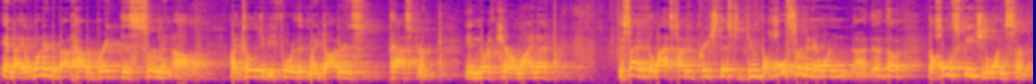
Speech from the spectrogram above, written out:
And I wondered about how to break this sermon up. I told you before that my daughter's pastor in North Carolina decided the last time he preached this to do the whole sermon in one, uh, the, the, the whole speech in one sermon.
